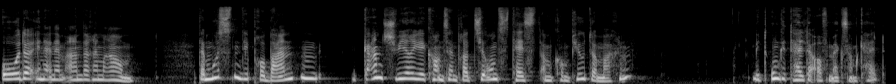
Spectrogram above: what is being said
oder in einem anderen Raum. Da mussten die Probanden ganz schwierige Konzentrationstests am Computer machen mit ungeteilter Aufmerksamkeit.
